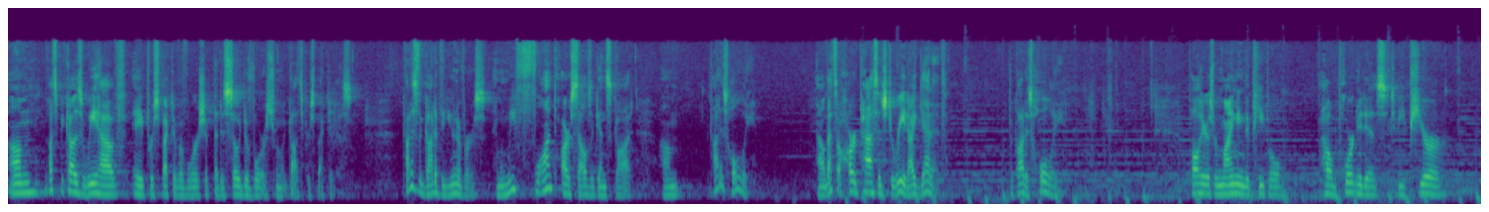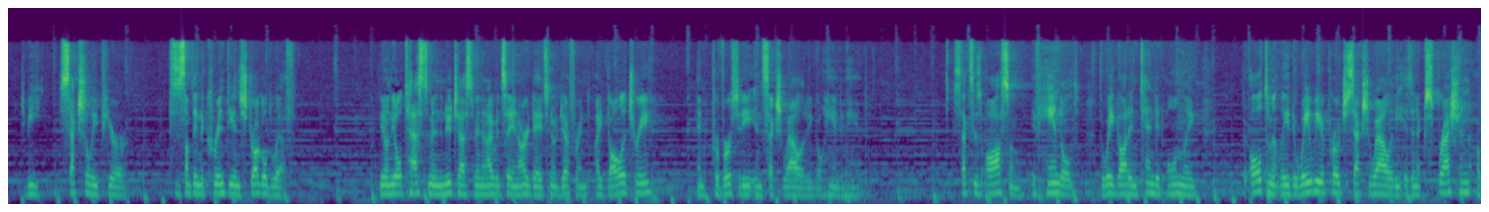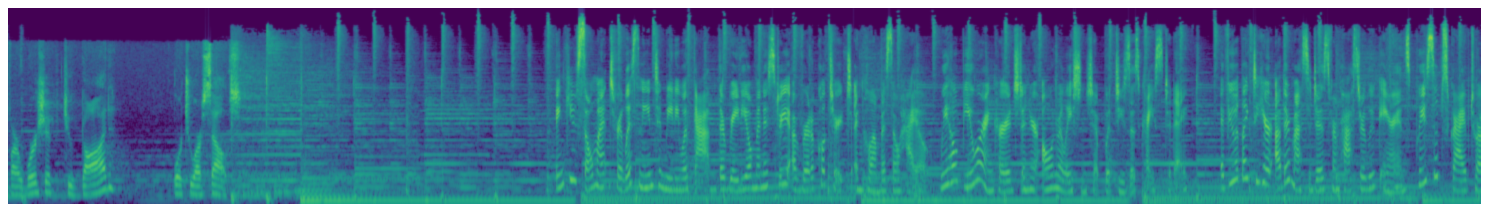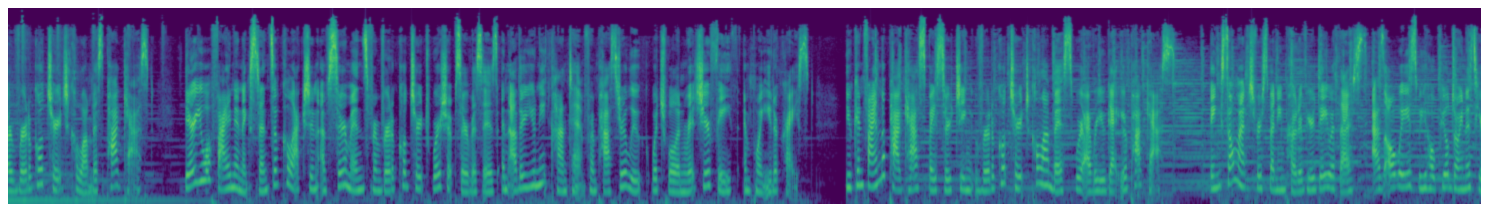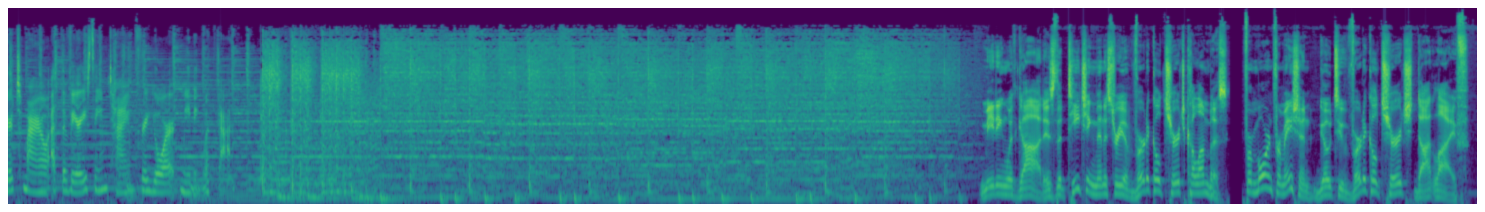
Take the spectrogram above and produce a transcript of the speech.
Um, that's because we have a perspective of worship that is so divorced from what God's perspective is. God is the God of the universe. And when we flaunt ourselves against God, um, God is holy. Now, that's a hard passage to read. I get it but God is holy. Paul here is reminding the people how important it is to be pure, to be sexually pure. This is something the Corinthians struggled with. You know, in the Old Testament and the New Testament, and I would say in our day it's no different, idolatry and perversity in sexuality go hand in hand. Sex is awesome if handled the way God intended only, but ultimately, the way we approach sexuality is an expression of our worship to God or to ourselves. Thank you so much for listening to Meeting with God, the radio ministry of Vertical Church in Columbus, Ohio. We hope you were encouraged in your own relationship with Jesus Christ today. If you would like to hear other messages from Pastor Luke Ahrens, please subscribe to our Vertical Church Columbus podcast. There you will find an extensive collection of sermons from Vertical Church worship services and other unique content from Pastor Luke, which will enrich your faith and point you to Christ. You can find the podcast by searching Vertical Church Columbus wherever you get your podcasts. Thanks so much for spending part of your day with us. As always, we hope you'll join us here tomorrow at the very same time for your meeting with God. Meeting with God is the teaching ministry of Vertical Church Columbus. For more information, go to verticalchurch.life.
